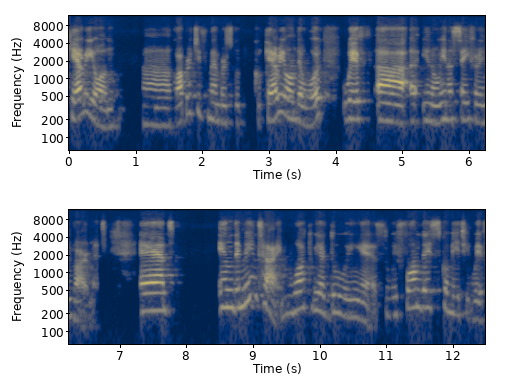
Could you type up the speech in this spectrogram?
carry on uh, cooperative members could, could, carry on their work with, uh, uh, you know, in a safer environment. And in the meantime, what we are doing is we form this committee with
